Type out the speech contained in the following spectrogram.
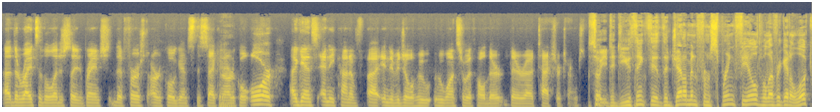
Uh, the rights of the legislative branch, the first article against the second article, or against any kind of uh, individual who who wants to withhold their their uh, tax returns. So, did you think that the gentleman from Springfield will ever get a look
